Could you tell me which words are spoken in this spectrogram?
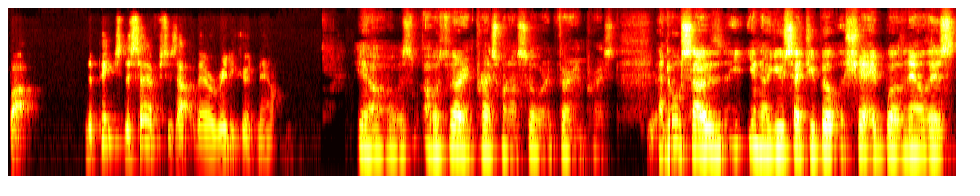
But the pitch, the surfaces out there are really good now. Yeah, I was I was very impressed when I saw it. Very impressed. Yeah. And also, you know, you said you built the shed. Well, now there's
